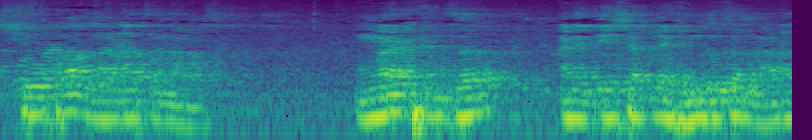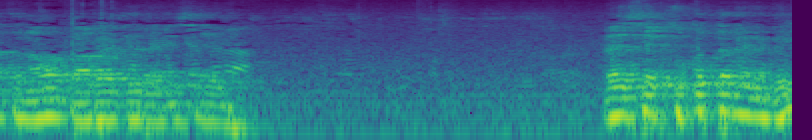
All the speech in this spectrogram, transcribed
शोभा लाडाचं नाव असतं. मराठ्यांचं आणि देशातल्या हिंदूचं लाडाचं नाव बाबाजी राजे साहेब. चुकत तर नाही ना काही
